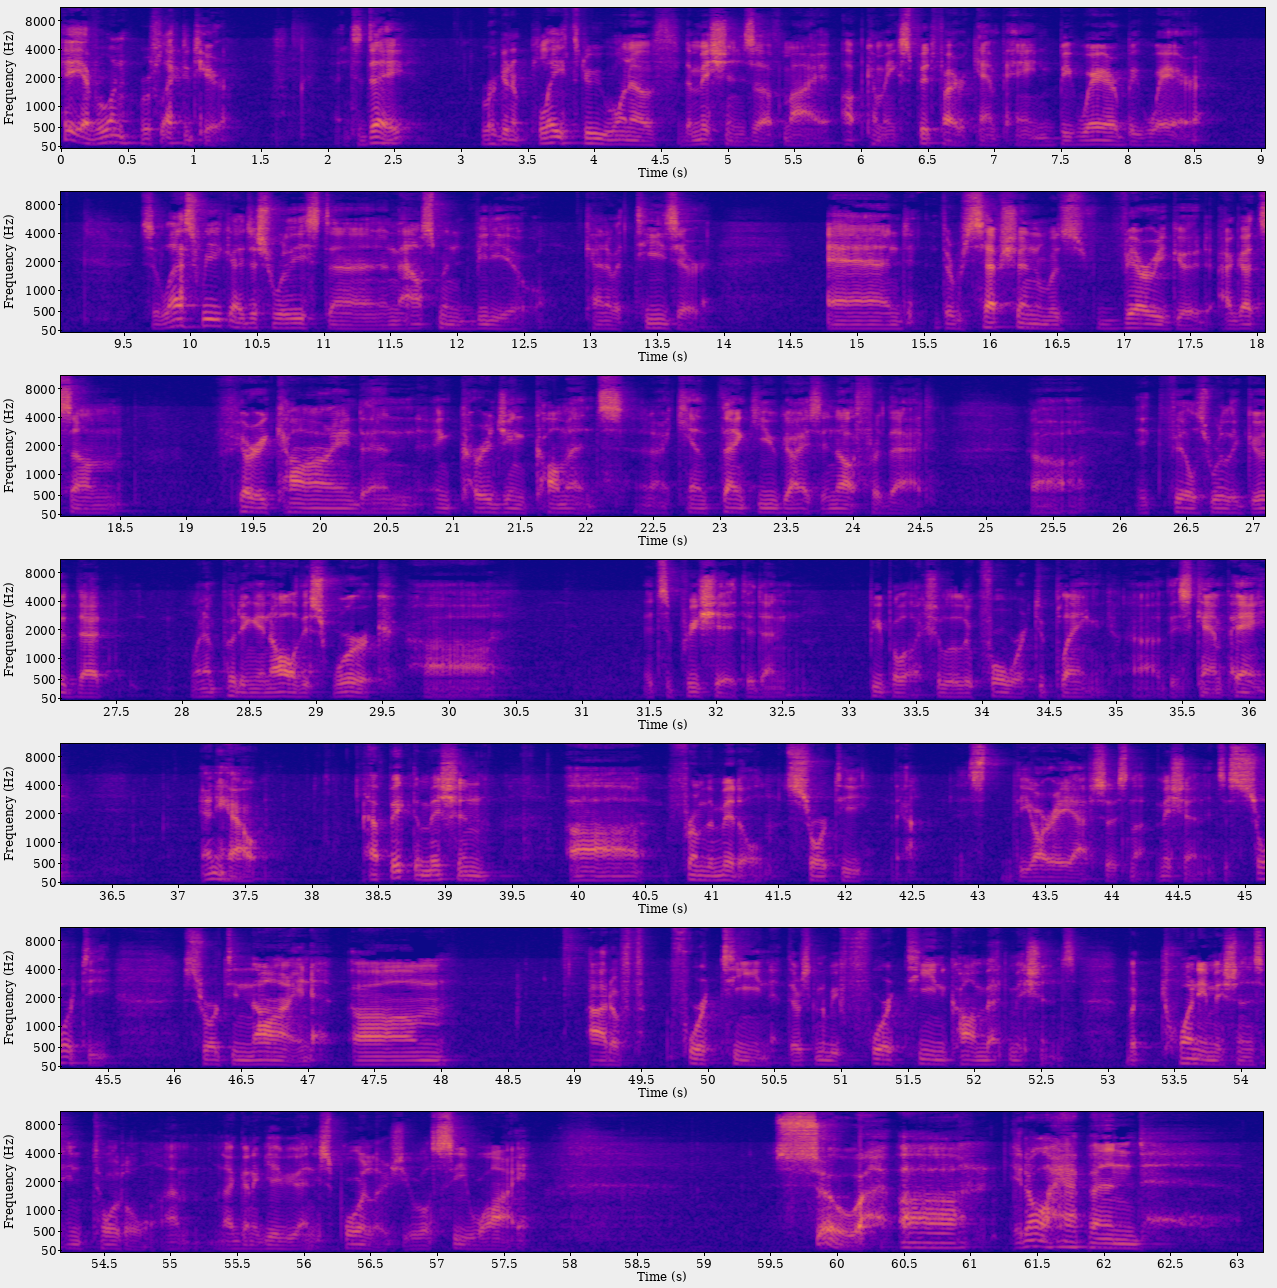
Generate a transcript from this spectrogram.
Hey everyone, Reflected here. And today we're going to play through one of the missions of my upcoming Spitfire campaign, Beware, Beware. So last week I just released an announcement video, kind of a teaser, and the reception was very good. I got some very kind and encouraging comments, and I can't thank you guys enough for that. Uh, it feels really good that when I'm putting in all this work, uh, it's appreciated and people actually look forward to playing uh, this campaign. Anyhow, I've picked a mission uh, from the middle, sortie. Yeah, it's the RAF, so it's not mission, it's a sortie. Sortie 9 um, out of 14. There's going to be 14 combat missions, but 20 missions in total. I'm not going to give you any spoilers, you will see why. So, uh, it all happened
